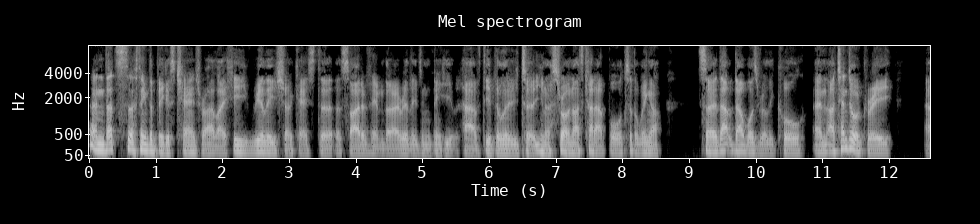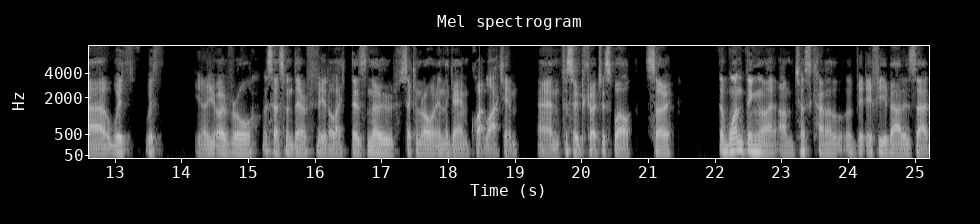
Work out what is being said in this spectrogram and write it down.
And that's, I think, the biggest change, right? Like he really showcased a, a, side of him that I really didn't think he would have the ability to, you know, throw a nice cutout ball to the winger. So that that was really cool. And I tend to agree uh, with with you know your overall assessment there of Vita. Like there's no second rower in the game quite like him, and for Supercoach as well. So the one thing I, I'm just kind of a bit iffy about is that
